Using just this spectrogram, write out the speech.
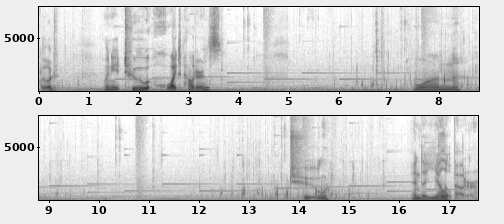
Good. We need two white powders. One... two, and a yellow powder.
